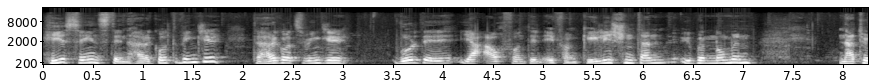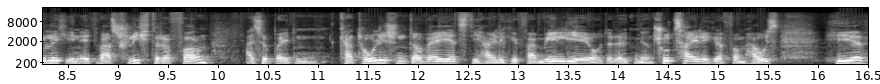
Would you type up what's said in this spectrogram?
Hier sehen Sie den Herrgottwinkel. Der Herrgottswinkel wurde ja auch von den Evangelischen dann übernommen. Natürlich in etwas schlichterer Form. Also bei den Katholischen, da wäre jetzt die heilige Familie oder irgendein Schutzheiliger vom Haus. Hier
